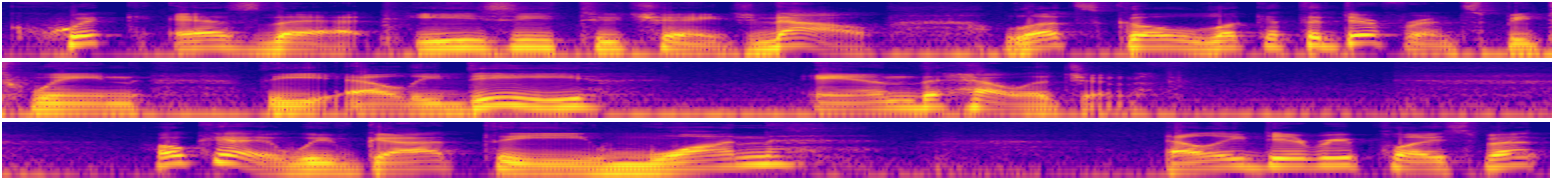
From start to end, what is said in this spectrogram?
Quick as that, easy to change. Now, let's go look at the difference between the LED and the halogen. Okay, we've got the one LED replacement.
